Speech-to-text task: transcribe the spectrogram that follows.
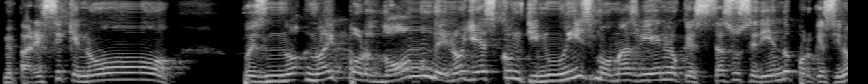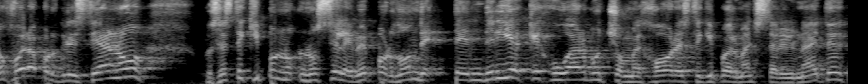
me parece que no pues no, no hay por dónde, ¿no? Ya es continuismo más bien lo que está sucediendo, porque si no fuera por Cristiano, pues este equipo no, no, se le ve por dónde. Tendría que jugar mucho mejor este equipo del Manchester United,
